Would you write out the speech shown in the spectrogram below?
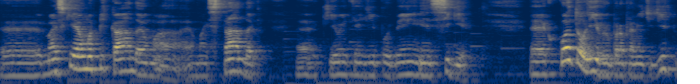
é, mas que é uma picada, é uma, é uma estrada é, que eu entendi por bem seguir. É, quanto ao livro propriamente dito,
